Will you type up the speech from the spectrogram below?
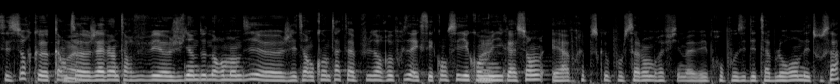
C'est sûr que quand euh, j'avais interviewé euh, Julien de Normandie, euh, j'étais en contact à plusieurs reprises avec ses conseillers communication. Et après, parce que pour le salon, bref, il m'avait proposé des tables rondes et tout ça.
